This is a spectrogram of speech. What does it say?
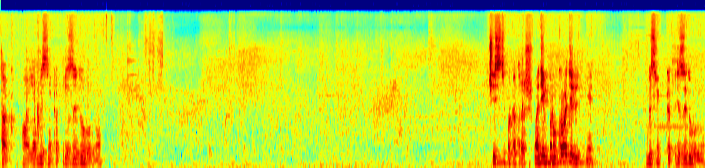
Так, а, я быстренько перезайду в игру. Чистите пока трэш. Вадим, поруководи людьми. Быстренько перезайду в игру.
